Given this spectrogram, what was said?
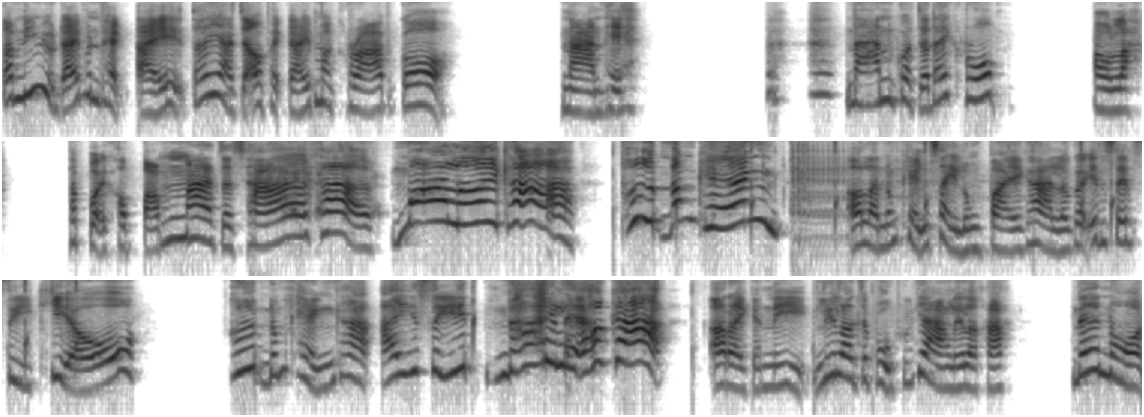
ตอนนี้อยู่ได้เป็นแพ็กไอซ์ถ้าอยากจะเอาแพ็กไอซ์มาคราฟก็ นานแฮะ นานกว่าจะได้ครบ เอาละถ้าปล่อยเขาปั๊มน่าจะช้าค่ะ มาเลยค่ะ พืชน้ำแข็ง เอาละน้ำแข็งใส่ลงไปค่ะ แล้วก็เอนเซนสีเขียว พืชน้ำแข็งค่ะ ไอซีดได้แล้วค่ะ อะไรกันนี่ นี่เราจะปลูกทุกอย่างเลยเหรอคะ แน่นอน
